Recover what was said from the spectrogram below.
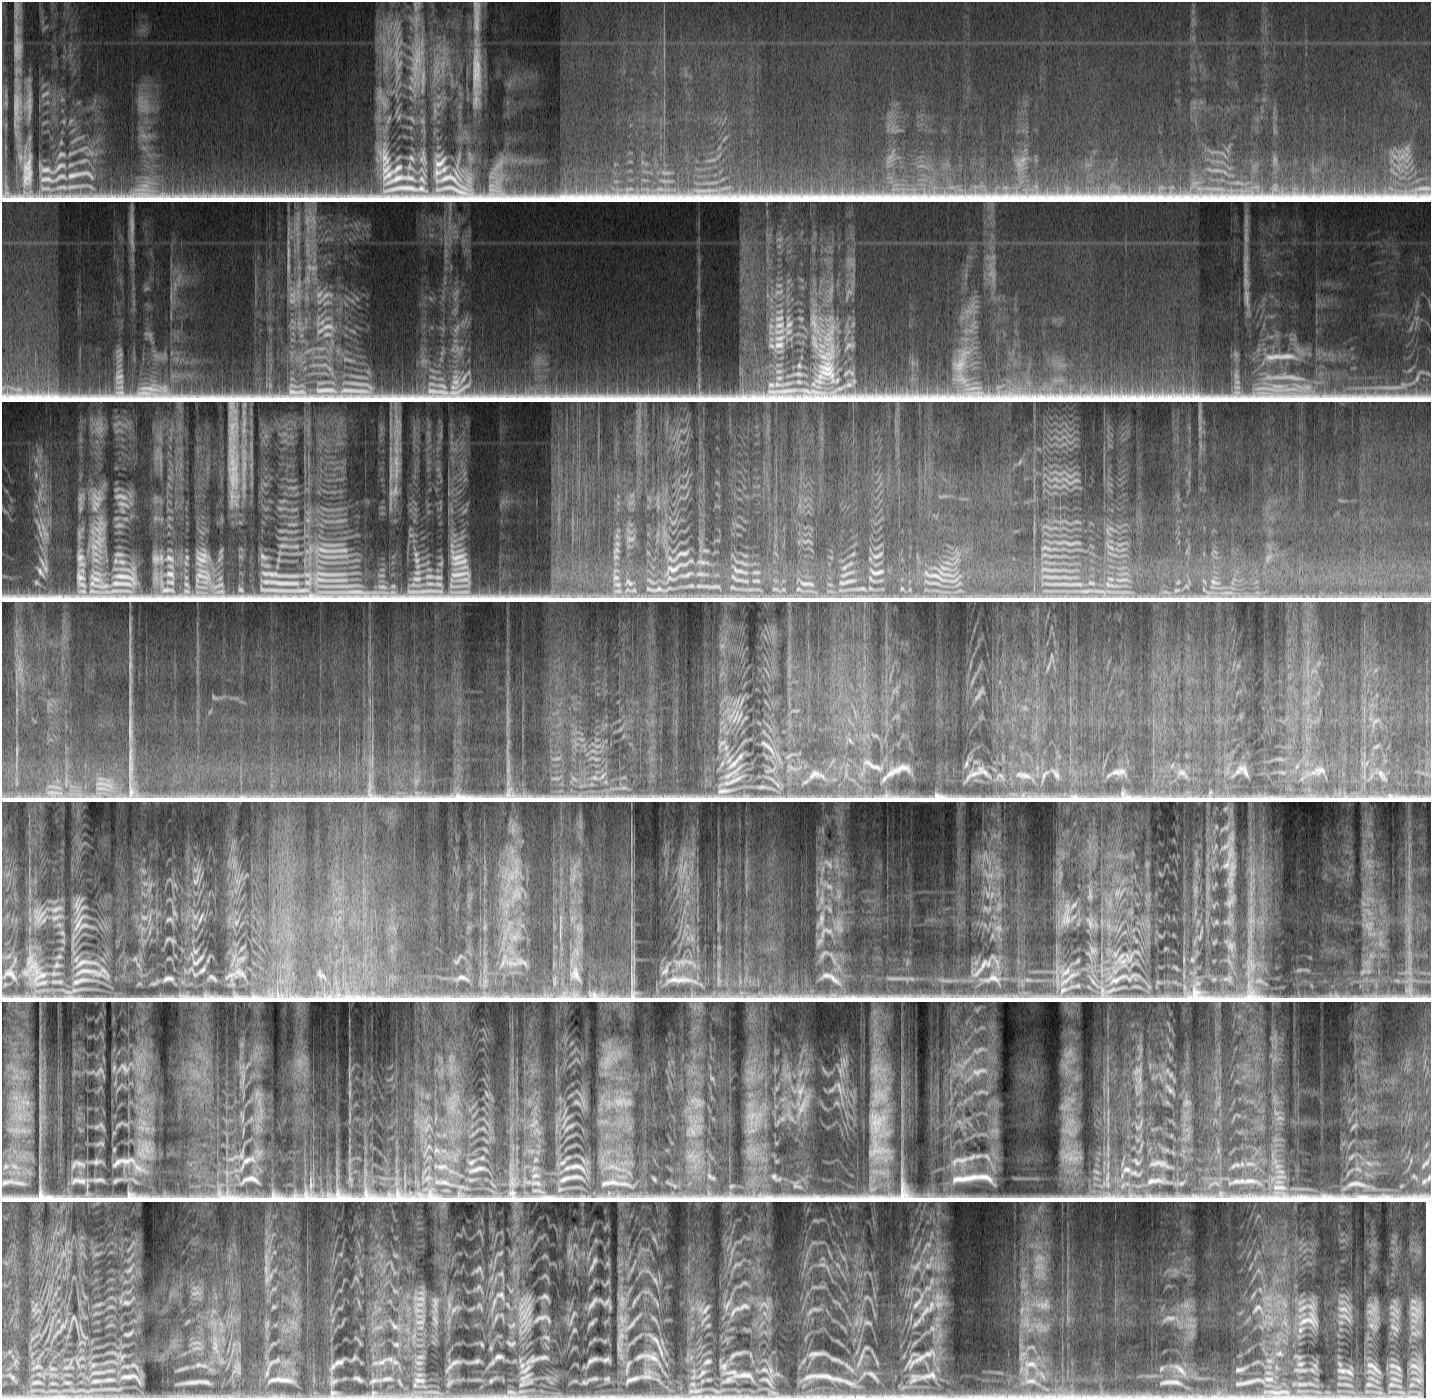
The truck over there? Yeah. How long was it following us for? Was it the whole time? I don't know. I wasn't looking behind us the whole time, but it was following us Time. most of the time. Hi. That's weird. Did you see who who was in it? No. Did anyone get out of it? I didn't see anyone get out of it. That's really weird. Okay, well, enough with that. Let's just go in and we'll just be on the lookout. Okay, so we have our McDonald's for the kids. We're going back to the car and I'm gonna give it to them now. It's freezing cold. Okay, ready? Behind you! Oh my god! Kaden, help! Close it! Hey! I'm breaking it! Oh my god! Oh my god! Kent, you're trying! My god! Oh my god! Go. Go, go, go, go, go, go, go! Oh my god! God, he's Oh my god! he's on there. He's on the car! Come on, go, go, go! Oh, No, he fell off, he fell off. Go, go, go.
